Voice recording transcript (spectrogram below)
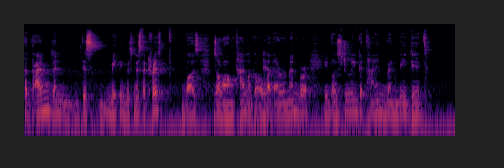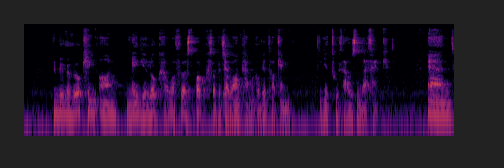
the time when this meeting with Mr. Crisp was was a long time ago, Yeah. but I remember it was during the time when we did. When we were working on Made You Look, our first book, so it's a long time ago. We're talking the year 2000, I think. And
